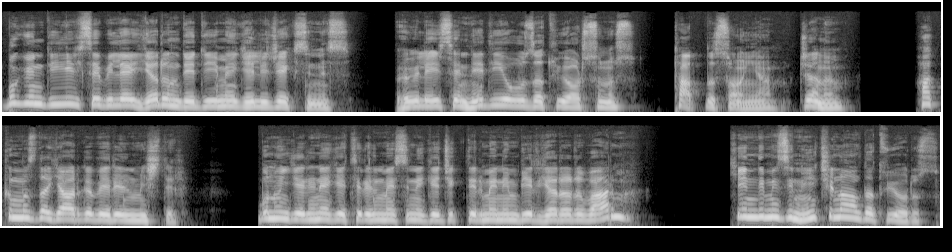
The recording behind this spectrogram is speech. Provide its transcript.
''Bugün değilse bile yarın dediğime geleceksiniz. Öyleyse ne diye uzatıyorsunuz? Tatlı Sonya'm, canım. Hakkımızda yargı verilmiştir. Bunun yerine getirilmesini geciktirmenin bir yararı var mı? Kendimizi niçin aldatıyoruz?''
